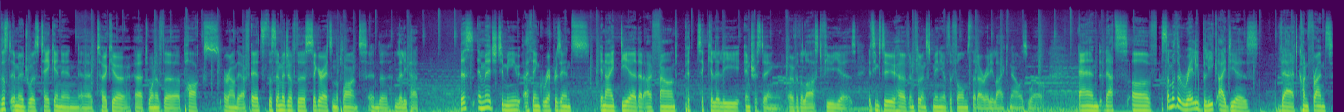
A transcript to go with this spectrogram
This image was taken in uh, Tokyo at one of the parks around there. It's this image of the cigarettes in the plant in the lily pad. This image to me, I think, represents an idea that I've found particularly interesting over the last few years. It seems to have influenced many of the films that I really like now as well. And that's of some of the really bleak ideas that confront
